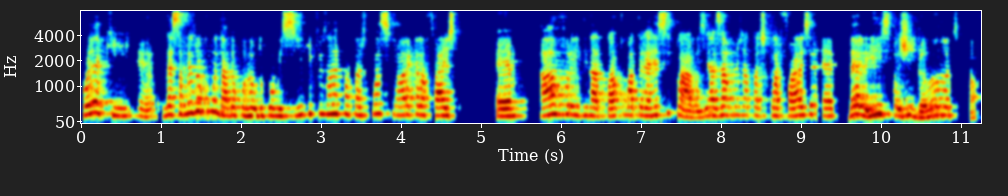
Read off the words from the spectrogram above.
foi aqui, é, nessa mesma comunidade ocorreu do homicídio, e fez uma reportagem com uma senhora que ela faz é, árvore de Natal com materiais recicláveis. E as árvores de Natal que ela faz é, é belíssimas, gigantes e tal.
